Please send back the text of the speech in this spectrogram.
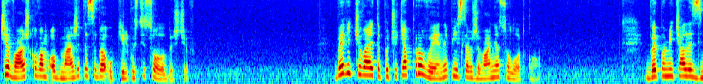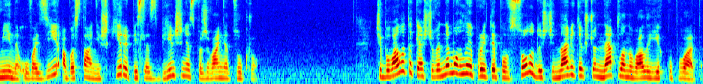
Чи важко вам обмежити себе у кількості солодощів? Ви відчуваєте почуття провини після вживання солодкого. Ви помічали зміни у вазі або стані шкіри після збільшення споживання цукру? Чи бувало таке, що ви не могли пройти повз солодощі, навіть якщо не планували їх купувати?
